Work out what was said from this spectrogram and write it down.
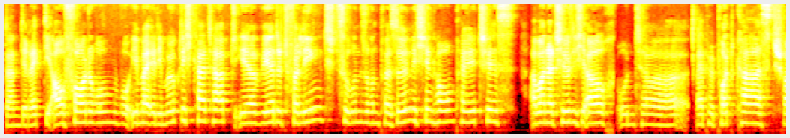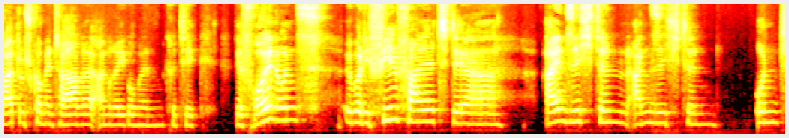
Dann direkt die Aufforderung, wo immer ihr die Möglichkeit habt. Ihr werdet verlinkt zu unseren persönlichen Homepages, aber natürlich auch unter Apple Podcast. Schreibt uns Kommentare, Anregungen, Kritik. Wir freuen uns über die Vielfalt der Einsichten, Ansichten. Und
